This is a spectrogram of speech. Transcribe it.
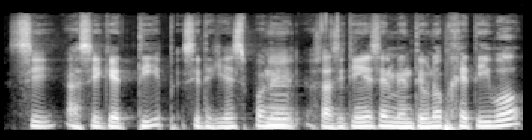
Sí, así que tip, si te quieres poner, mm. o sea, si tienes en mente un objetivo,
